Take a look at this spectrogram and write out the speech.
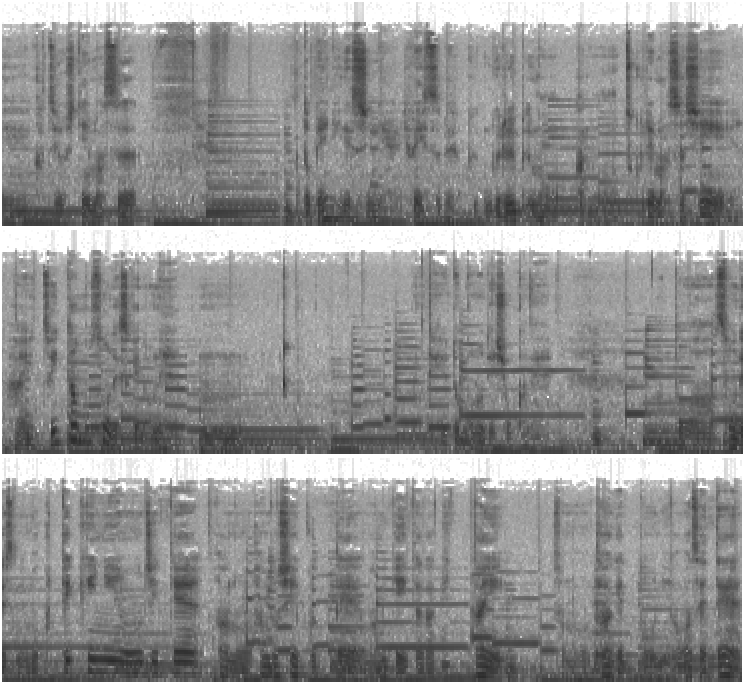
えー、活用しています。と便利ですしね Facebook グループもあの作れますし、はい、Twitter もそうですけどねうん。っていうところでしょうかね。あとはそうですね目的に応じてあのハンドシェイクって、まあ、見ていただきたいそのターゲットに合わせて、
